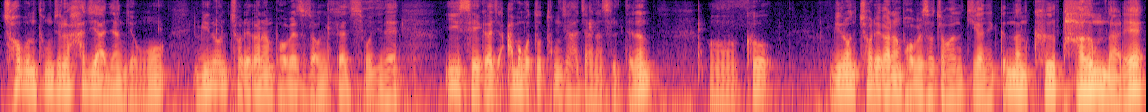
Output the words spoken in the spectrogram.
처분 통지를 하지 아니한 경우 민원 처리에 관한 법에서 정기간 10원 이내 이 세 가지 아무것도 통지하지 않았을 때는 어, 그 민원 처리에 관한 법에서 정한 기간이 끝난 그 다음 날에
